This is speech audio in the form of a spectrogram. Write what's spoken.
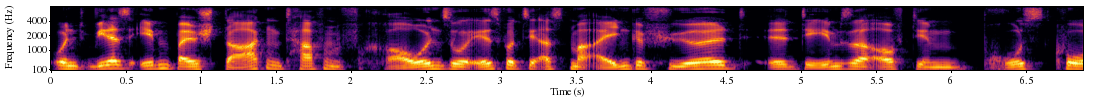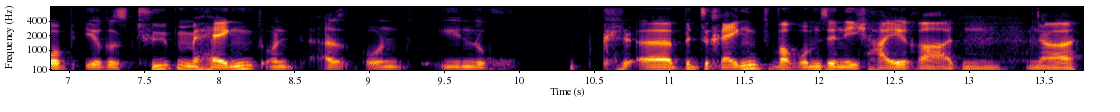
und wie das eben bei starken, taffen Frauen so ist, wird sie erstmal eingeführt, indem sie auf dem Brustkorb ihres Typen hängt und, und ihn äh, bedrängt, warum sie nicht heiraten. Ja,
